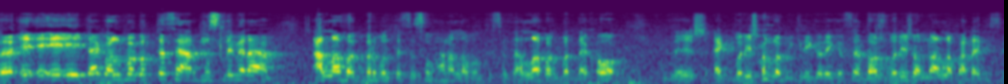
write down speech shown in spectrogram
এইটা গল্প করতেছে আর মুসলিমেরা আল্লাহ আকবর বলতেছে সোহান আল্লাহ বলতেছে যে আল্লাহ আকবর দেখো যে এক ভরি স্বর্ণ বিক্রি করে গেছে, দশ ভরি স্বর্ণ আল্লাহ পাঠাই দিছে।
